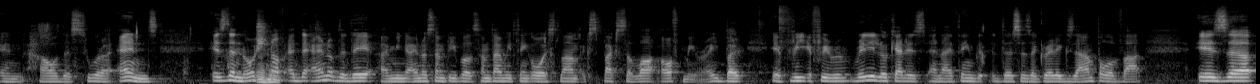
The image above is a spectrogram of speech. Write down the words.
in how the surah ends is the notion mm-hmm. of at the end of the day i mean i know some people sometimes we think oh islam expects a lot of me right but if we if we really look at it and i think this is a great example of that is uh,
